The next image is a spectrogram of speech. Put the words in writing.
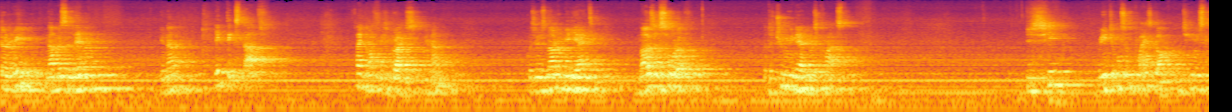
Go and read Numbers 11. You know, hectic stuff. Thank God for His grace, you know. Because He was not a mediator. Moses sort of, but the true mediator was Christ. You see, we need to also praise God continuously.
